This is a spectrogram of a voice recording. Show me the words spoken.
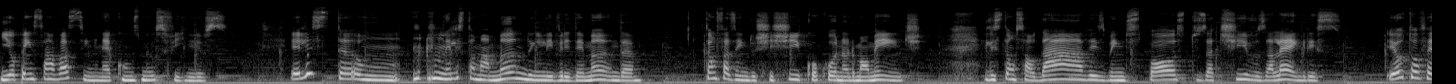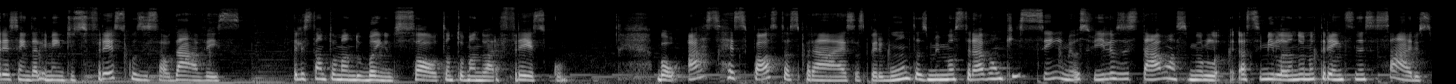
E eu pensava assim, né, com os meus filhos. Eles estão eles estão mamando em livre demanda? Estão fazendo xixi, cocô normalmente? Eles estão saudáveis, bem dispostos, ativos, alegres? Eu estou oferecendo alimentos frescos e saudáveis? Eles estão tomando banho de sol? Estão tomando ar fresco? Bom, as respostas para essas perguntas me mostravam que sim, meus filhos estavam assimilando nutrientes necessários,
